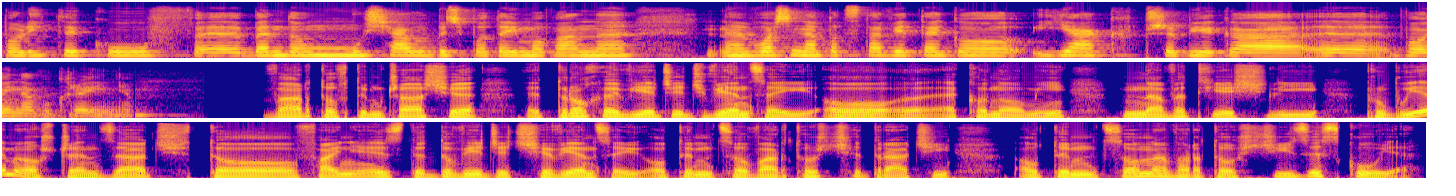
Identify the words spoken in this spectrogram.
polityków będą musiały być podejmowane właśnie na podstawie tego, jak przebiega wojna w Ukrainie. Warto w tym czasie trochę wiedzieć więcej o ekonomii. Nawet jeśli próbujemy oszczędzać, to fajnie jest dowiedzieć się więcej o tym, co wartość się traci, o tym, co na wartości zyskuje.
